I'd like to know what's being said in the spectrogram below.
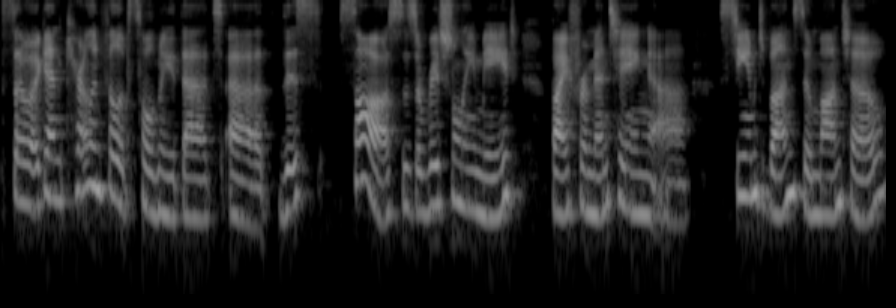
So again, Carolyn Phillips told me that uh, this sauce is originally made by fermenting uh, steamed bun, so mantou.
